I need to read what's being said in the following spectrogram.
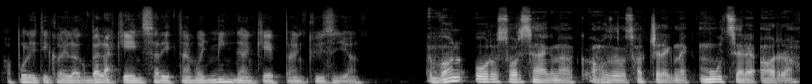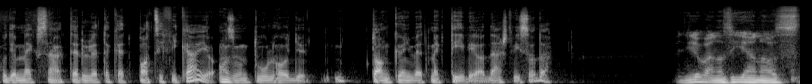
ha politikailag belekényszerítem, hogy mindenképpen küzdjön. Van Oroszországnak, az orosz hadseregnek módszere arra, hogy a megszállt területeket pacifikálja, azon túl, hogy tankönyvet meg tévéadást visz oda? Nyilván az ilyen az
